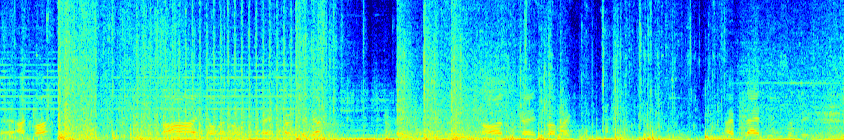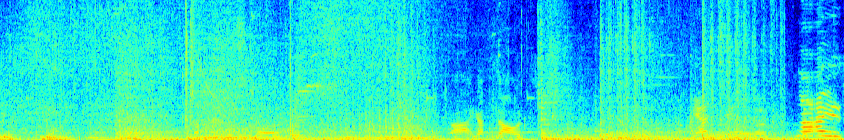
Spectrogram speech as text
Uh, Aqua. Ah, ich glaube noch. Hey, können Sie wieder? Oh, it's okay, it's perfect. I planned instantly. Ah, I got down. Nice!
